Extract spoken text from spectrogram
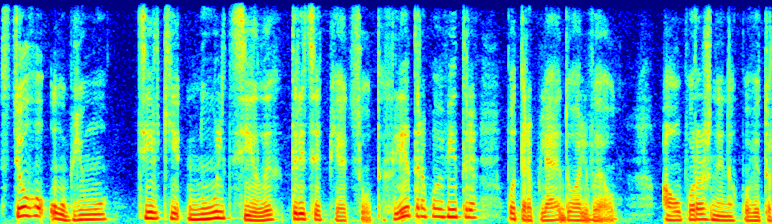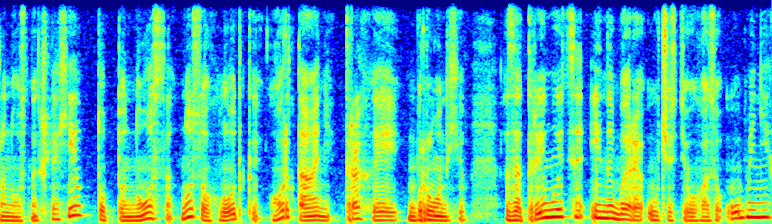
З цього об'єму тільки 0,35 літра повітря потрапляє до альвеол, а у порожнинах повітроносних шляхів, тобто носа, носоглотки, гортані, трахеї, бронхів, затримується і не бере участі у газообміні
